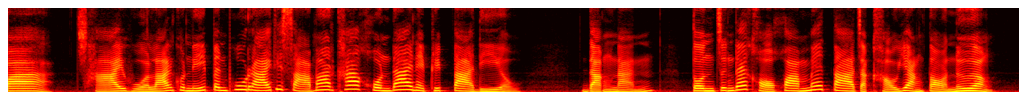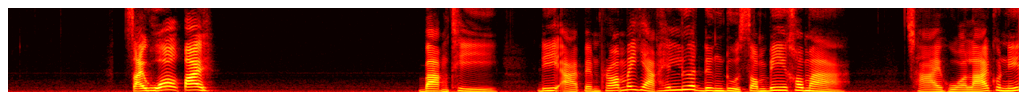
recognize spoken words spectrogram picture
ว่า ชายหัวล้านคนนี้เป็นผู้ร้ายที่สามารถฆ่าคนได้ในพริบตาเดียว ดังนั้น ตนจึงได้ขอความเมตตาจากเขาอย่างต่อเนื่อง ใส่หัวออกไป บางที ดีอาจเป็นเพราะไม่อยากให้เลือดดึงดูดซอมบี้เข้ามา ชายหัวล้านคนนี้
